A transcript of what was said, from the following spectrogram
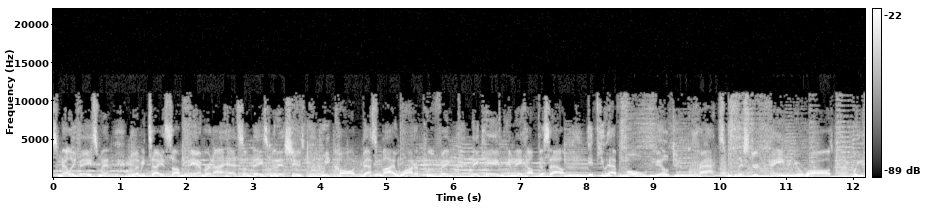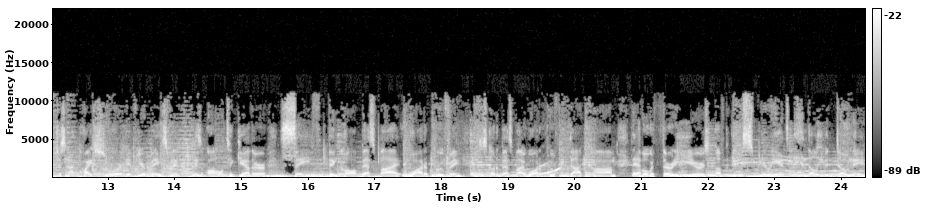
Smelly basement. Let me tell you something. Amber and I had some basement issues. We called Best Buy Waterproofing. They came and they helped us out. If you have mold, mildew, cracks, blistered paint in your walls, or you're just not quite sure if your basement is altogether safe, then call Best Buy Waterproofing. Just go to bestbuywaterproofing.com. They have over 30 years of experience and they'll even donate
